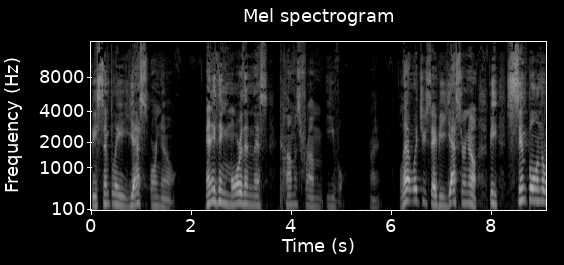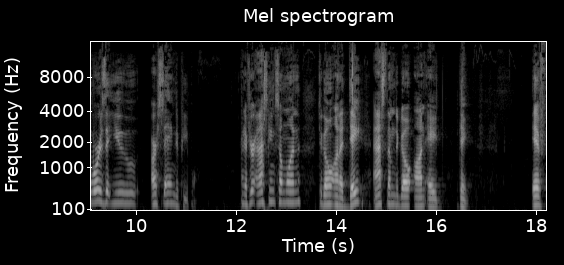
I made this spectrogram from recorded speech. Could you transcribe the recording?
be simply yes or no. Anything more than this comes from evil. Right? Let what you say be yes or no. Be simple in the words that you are saying to people. And if you're asking someone to go on a date, ask them to go on a date. If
